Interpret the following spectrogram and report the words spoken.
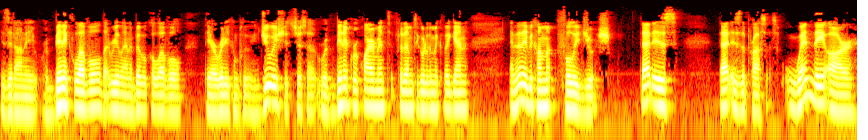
Is it on a rabbinic level? That really, on a biblical level, they are already completely Jewish. It's just a rabbinic requirement for them to go to the mikveh again, and then they become fully Jewish. That is that is the process. When they are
